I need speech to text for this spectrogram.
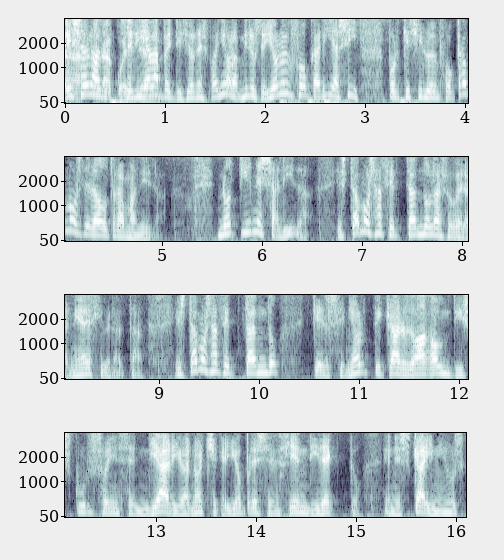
Esa sería la petición española. Mire usted, yo lo enfocaría así, porque si lo enfocamos de la otra manera, no tiene salida. Estamos aceptando la soberanía de Gibraltar. Estamos aceptando que el señor Picardo haga un discurso incendiario anoche que yo presencié en directo en Sky News,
